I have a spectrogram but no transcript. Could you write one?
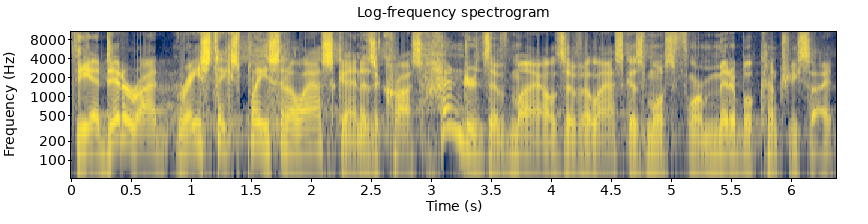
The Iditarod race takes place in Alaska and is across hundreds of miles of Alaska's most formidable countryside.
